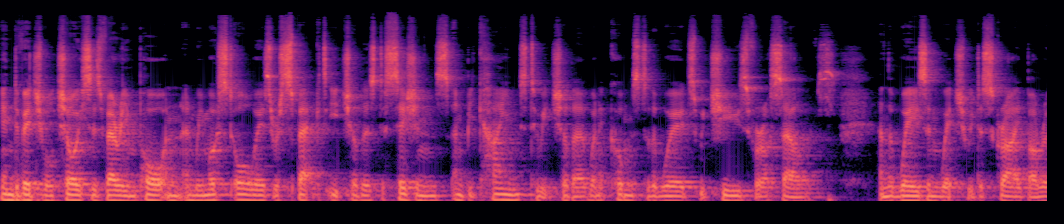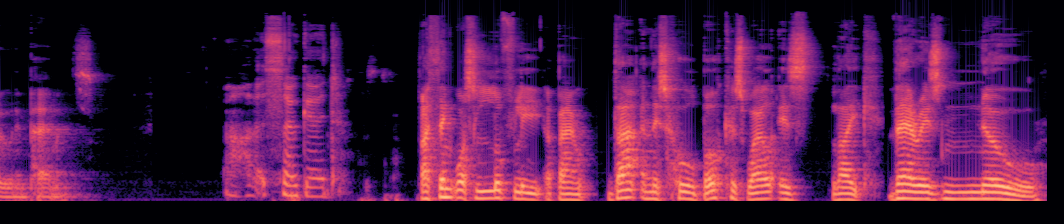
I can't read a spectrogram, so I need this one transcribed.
Individual choice is very important, and we must always respect each other's decisions and be kind to each other when it comes to the words we choose for ourselves and the ways in which we describe our own impairments. Oh, that's so good. I think what's lovely about that and this whole book as well is like there is no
